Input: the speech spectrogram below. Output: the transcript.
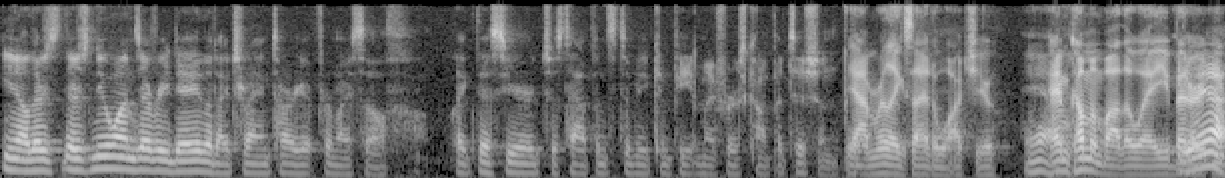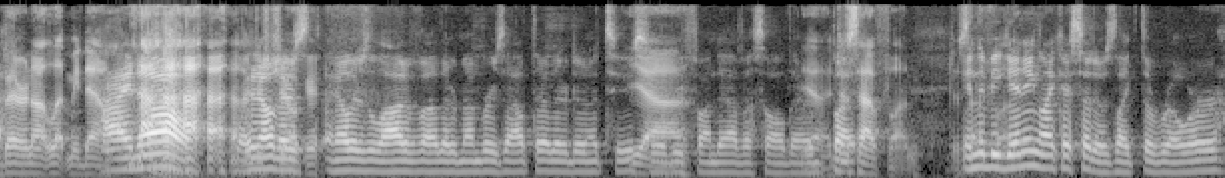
you know, there's there's new ones every day that I try and target for myself. Like this year, it just happens to be compete in my first competition. Yeah, I'm really excited to watch you. Yeah. I'm coming by the way. You better Yeah. you better not let me down. I know. I'm know there's joking. I know there's a lot of other members out there that are doing it too, so Yeah. it'd be fun to have us all there. Yeah, but just have fun. Just in the fun. beginning, like I said, it was like the rower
